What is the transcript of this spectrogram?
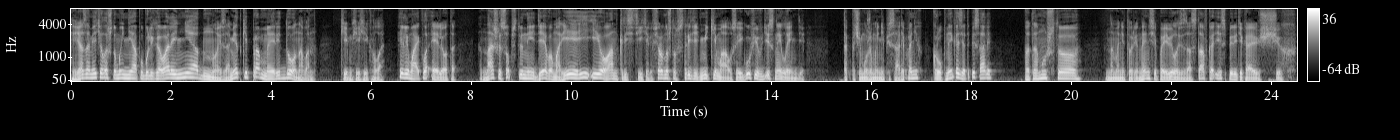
Я заметила, что мы не опубликовали ни одной заметки про Мэри Донован. Ким хихикнула. Или Майкла Эллиота. Наши собственные Дева Мария и Иоанн Креститель. Все равно, что встретить Микки Мауса и Гуфи в Диснейленде. Так почему же мы не писали про них? Крупные газеты писали. Потому что... На мониторе Нэнси появилась заставка из перетекающих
